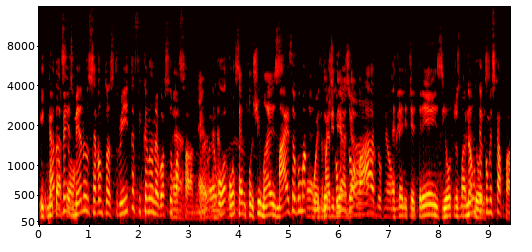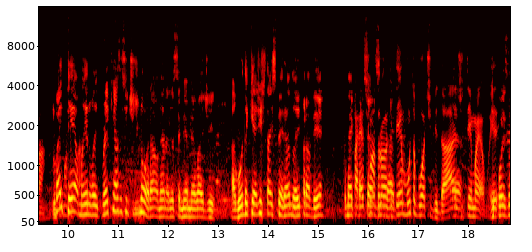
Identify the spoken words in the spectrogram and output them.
E cada vez menos 7 plus 3 tá ficando um negócio do É, passado. É, né? ou, ou 7 plus 3 mais, mais alguma é, coisa, mas de como DH, isolado, realmente, FLT3 e outros marcadores. não tem como escapar. E vai ter escapar. amanhã no late breaking azacitidina oral, né, na leucemia mieloide aguda, que a gente está esperando aí para ver como é que Parece uma droga que tem muita boa atividade, tem uma... depois do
